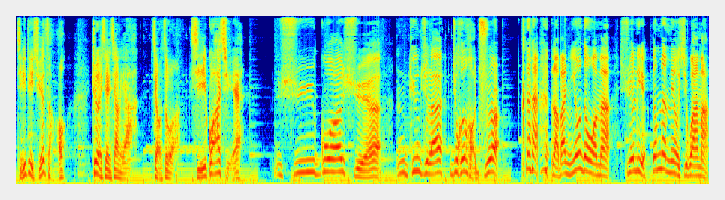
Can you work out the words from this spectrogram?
极地雪藻。这现象呀。叫做 西瓜雪，西瓜雪，嗯，听起来就很好吃。哈哈，老爸，你又逗我们，雪里根本没有西瓜嘛，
